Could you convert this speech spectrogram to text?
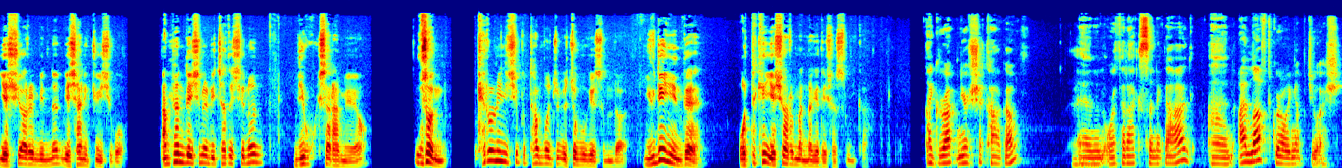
예수야를 믿는 메시아닉주의시고 남편 되시는 리차드 씨는 미국 사람이에요. 우선 캐롤린 씨부터 한번 좀 여쭤보겠습니다. 유대인인데 어떻게 예수야를 만나게 되셨습니까? I grew up near Chicago in an Orthodox synagogue, and I loved growing up Jewish.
